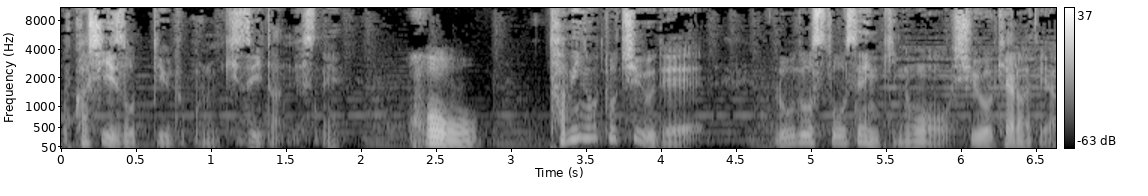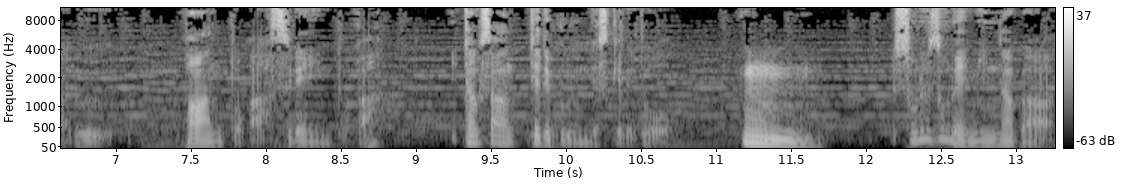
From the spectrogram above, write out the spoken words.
おかしいぞっていうところに気づいたんですね。ほ旅の途中で、ロードストー戦記の主要キャラである、パーンとかスレインとか、たくさん出てくるんですけれど、う。うん。それぞれみんなが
